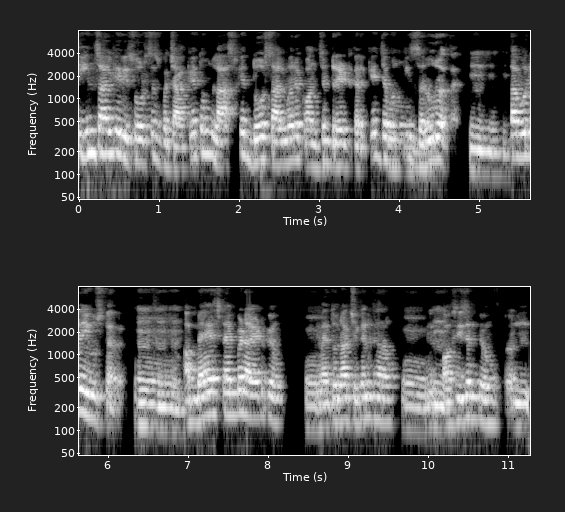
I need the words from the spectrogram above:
तीन साल के रिसोर्सेज बचा के तुम लास्ट के दो साल में उन्हें कॉन्सेंट्रेट करके जब उनकी ज़रूरत है हम्म, हम्म, तब उन्हें यूज़ कर रहे हम्म, हम्म, हम्म. हो अब मैं इस टाइम पे डाइट पे हूँ मैं तो ना चिकन खा रहा हूँ हम्म. ऑफ़ सीज़न पे हूँ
